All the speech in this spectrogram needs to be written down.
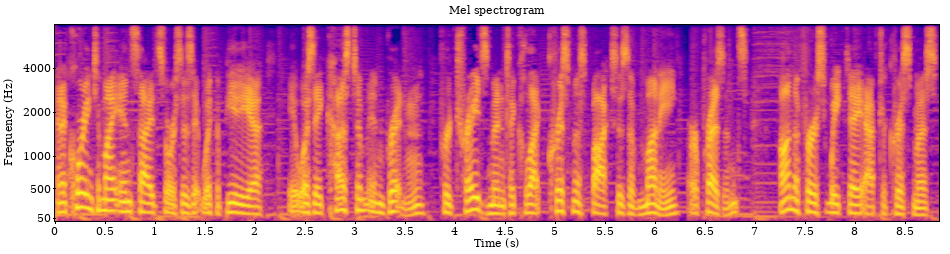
And according to my inside sources at Wikipedia, it was a custom in Britain for tradesmen to collect Christmas boxes of money or presents on the first weekday after Christmas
